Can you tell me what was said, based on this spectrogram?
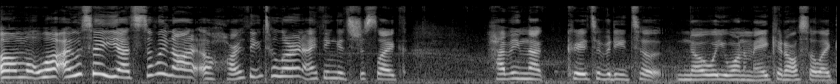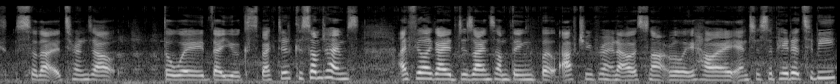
Um, well, I would say yeah, it's definitely not a hard thing to learn. I think it's just like having that creativity to know what you want to make and also like so that it turns out the way that you expected because sometimes I feel like I design something but after you print it out it's not really how I anticipate it to be.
